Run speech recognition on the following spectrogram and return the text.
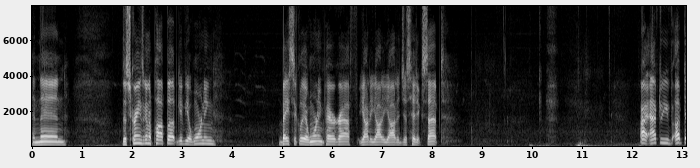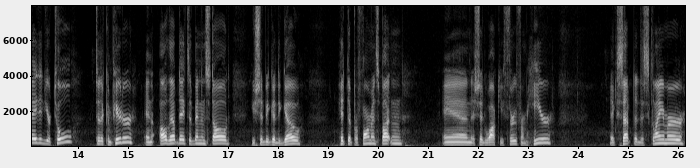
And then the screen's going to pop up, give you a warning, basically a warning paragraph, yada, yada, yada, just hit accept. All right, after you've updated your tool to the computer and all the updates have been installed, you should be good to go hit the performance button and it should walk you through from here. Accept the disclaimer.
